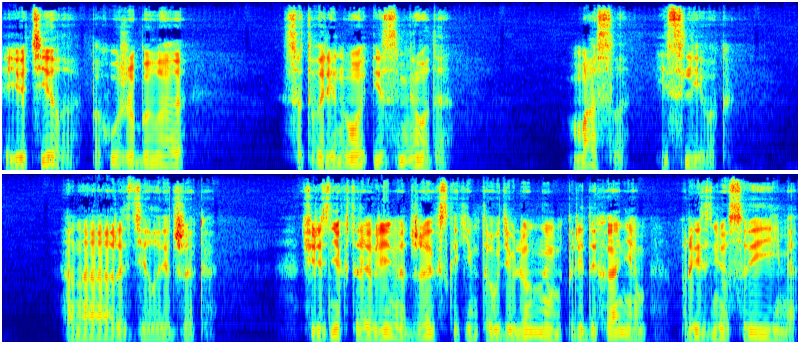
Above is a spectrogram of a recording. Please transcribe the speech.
Ее тело, похоже, было сотворено из меда, масла и сливок. Она раздела и Джека. Через некоторое время Джек с каким-то удивленным придыханием произнес свое имя,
